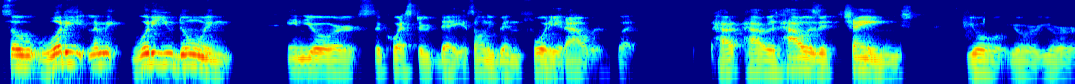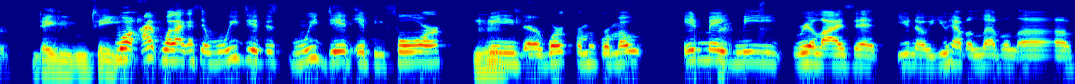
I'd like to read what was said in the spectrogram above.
so what do you let me what are you doing in your sequestered day? It's only been 48 hours, but how how is how has it changed your your your daily routine? Well, I well, like I said, when we did this, when we did it before, Mhm. meaning the work from remote, it made me realize that you know you have a level of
